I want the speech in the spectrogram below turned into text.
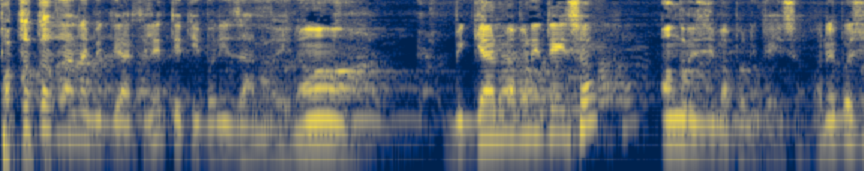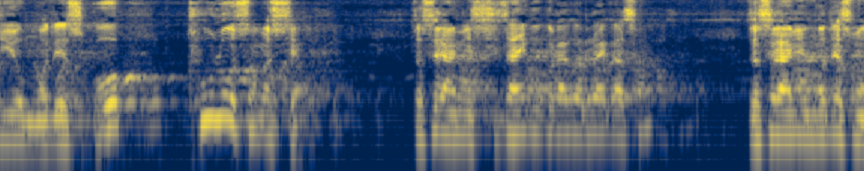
पचहत्तरजना विद्यार्थीले त्यति पनि जान्दैन। विज्ञानमा पनि त्यही छ अङ्ग्रेजीमा पनि त्यही छ। भनेपछि यो मधेसको ठुलो समस्या जसरी हामी सिँचाइको कुरा गरिरहेका छौँ। जसरी हामी मधेसमा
